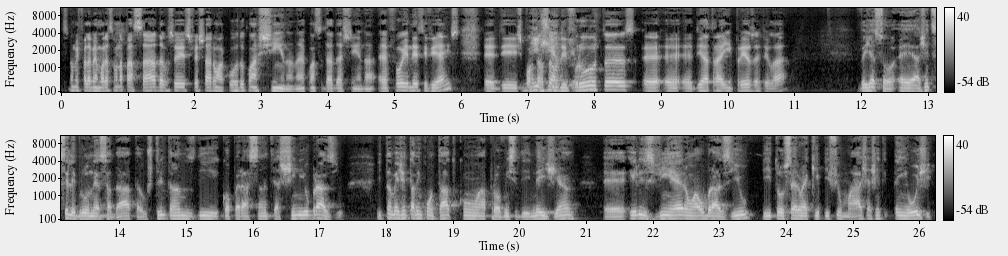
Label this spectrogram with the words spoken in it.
se não me falha a memória, semana passada vocês fecharam um acordo com a China, né, com a cidade da China. Foi nesse viés de exportação de frutas, de atrair empresas de lá? Veja só, a gente celebrou nessa data os 30 anos de cooperação entre a China e o Brasil. E também a gente estava em contato com a província de Neijiang, é, eles vieram ao Brasil e trouxeram uma equipe de filmagem. A gente tem hoje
